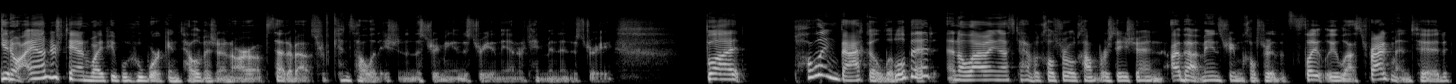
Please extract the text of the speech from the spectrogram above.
you know, I understand why people who work in television are upset about sort of consolidation in the streaming industry and the entertainment industry. But pulling back a little bit and allowing us to have a cultural conversation about mainstream culture that's slightly less fragmented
